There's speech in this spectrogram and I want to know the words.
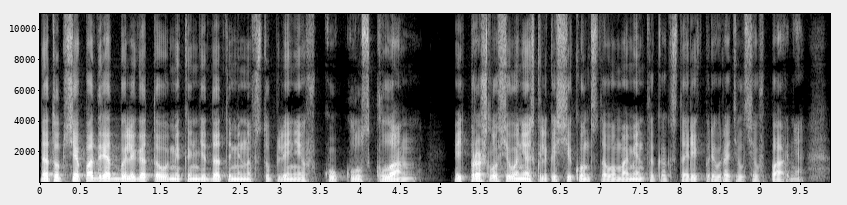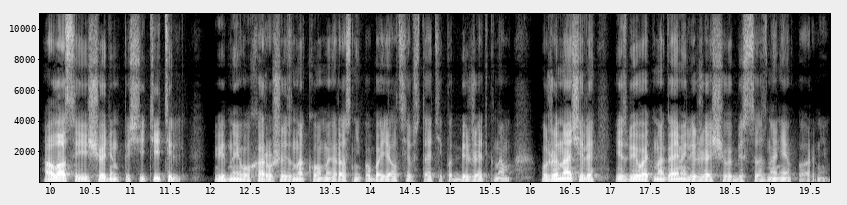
Да тут все подряд были готовыми кандидатами на вступление в Куклус-клан – ведь прошло всего несколько секунд с того момента, как старик превратился в парня. А Лас и еще один посетитель, видно его хороший знакомый, раз не побоялся встать и подбежать к нам, уже начали избивать ногами лежащего без сознания парня.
